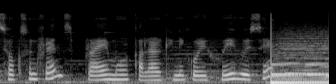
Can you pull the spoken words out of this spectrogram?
চাওকচোন ফ্ৰেণ্ডছ প্ৰায় মোৰ কালাৰখিনি কৰি হৈয়ে গৈছে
